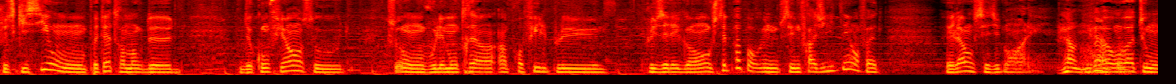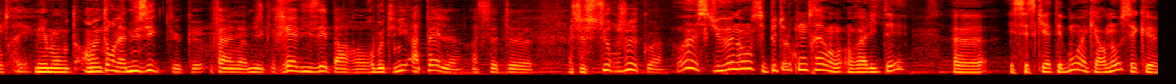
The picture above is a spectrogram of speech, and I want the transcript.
Jusqu'ici on peut-être un manque de, de confiance ou on voulait montrer un, un profil plus plus élégant ou je sais pas pour c'est une fragilité en fait. Et là on s'est dit bon allez, Là, on y on va. va, on quoi. va tout montrer. Mais bon, en même temps, la musique, que- enfin, la musique réalisée par euh, Robotini appelle à cette, euh, à ce surjeu, quoi. Ouais, si tu veux, non, c'est plutôt le contraire en, en réalité. Euh, et c'est ce qui a été bon avec Arnaud, c'est que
